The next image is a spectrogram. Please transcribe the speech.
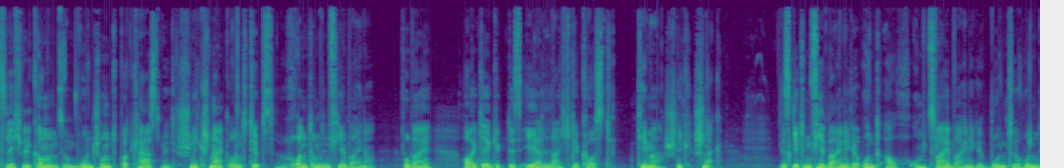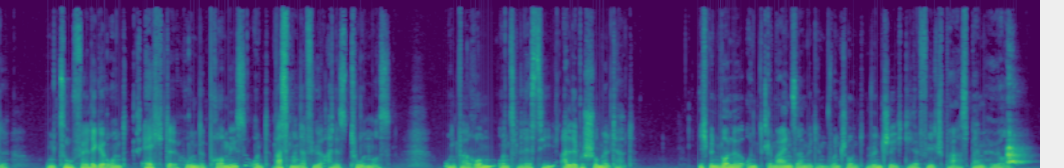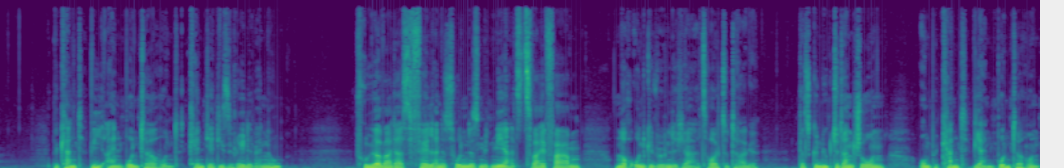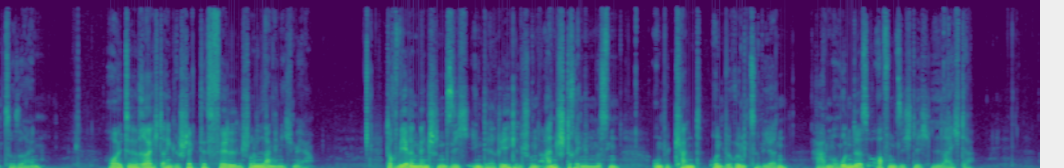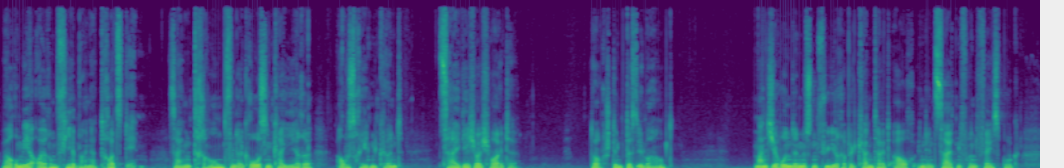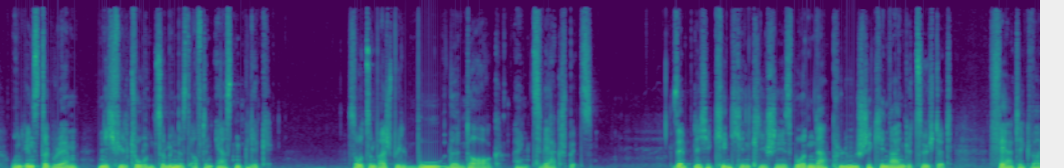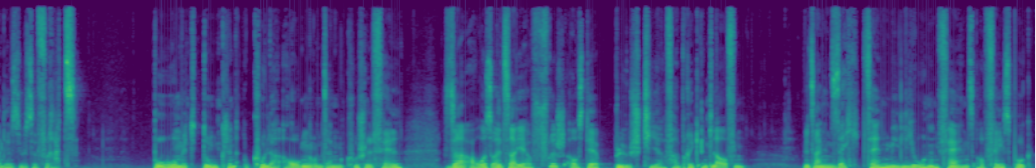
Herzlich willkommen zum Wunschhund-Podcast mit Schnickschnack und Tipps rund um den Vierbeiner. Wobei, heute gibt es eher leichte Kost. Thema Schnickschnack. Es geht um vierbeinige und auch um zweibeinige bunte Hunde. Um zufällige und echte Hundepromis und was man dafür alles tun muss. Und warum uns Lassie alle beschummelt hat. Ich bin Wolle und gemeinsam mit dem Wunschhund wünsche ich dir viel Spaß beim Hören. Bekannt wie ein bunter Hund. Kennt ihr diese Redewendung? Früher war das Fell eines Hundes mit mehr als zwei Farben noch ungewöhnlicher als heutzutage. Das genügte dann schon, um bekannt wie ein bunter Hund zu sein. Heute reicht ein geschecktes Fell schon lange nicht mehr. Doch während Menschen sich in der Regel schon anstrengen müssen, um bekannt und berühmt zu werden, haben Hunde es offensichtlich leichter. Warum ihr eurem Vierbeiner trotzdem seinen Traum von der großen Karriere ausreden könnt, zeige ich euch heute. Doch stimmt das überhaupt? Manche Hunde müssen für ihre Bekanntheit auch in den Zeiten von Facebook und Instagram nicht viel tun, zumindest auf den ersten Blick. So zum Beispiel Boo the Dog, ein Zwergspitz. Sämtliche Kindchenklischees wurden da plüschig hineingezüchtet, Fertig war der süße Fratz. Bo mit dunklen Kulleraugen und seinem Kuschelfell sah aus, als sei er frisch aus der Plüschtierfabrik entlaufen. Mit seinen 16 Millionen Fans auf Facebook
